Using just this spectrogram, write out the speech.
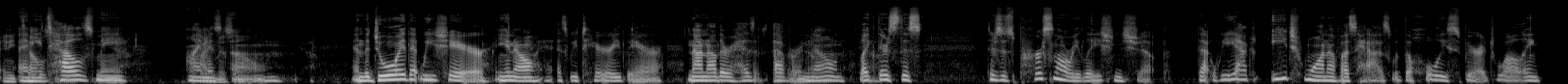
And he and he tells me. tells me I'm, I'm his, his own. own. And the joy that we share, you know, as we tarry there, none other has ever known. Like there's this there's this personal relationship that we act, each one of us has with the Holy Spirit dwelling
